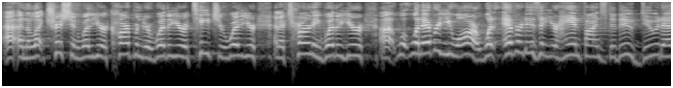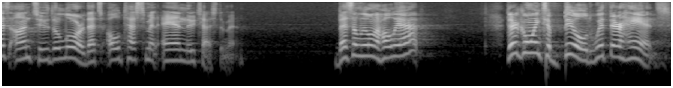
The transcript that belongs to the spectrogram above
an electrician, whether you're a carpenter, whether you're a teacher, whether you're an attorney, whether you're uh, whatever you you are, whatever it is that your hand finds to do, do it as unto the Lord. That's Old Testament and New Testament. Bezalel and Aholiab, they're going to build with their hands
